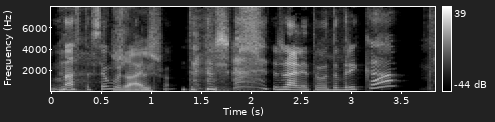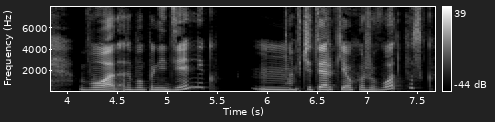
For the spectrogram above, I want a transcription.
у нас-то все будет Жаль. хорошо. Жаль этого добряка. Вот, это был понедельник. В четверг я ухожу в отпуск.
